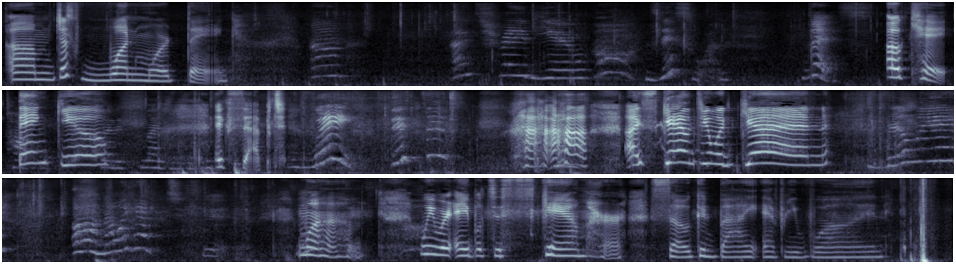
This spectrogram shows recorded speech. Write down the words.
Um, just one more thing. Um, I trade you this one. This. Okay, thank you. But it's legendary. Except, Wait, this is You again. really? Oh, now I have two. We were able to scam her. So goodbye, everyone.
